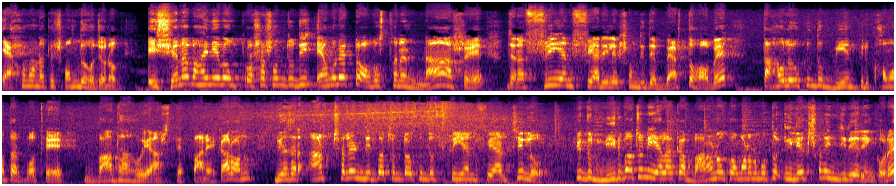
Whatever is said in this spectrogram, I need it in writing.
এখনও নাকি সন্দেহজনক। এই সেনাবাহিনী এবং প্রশাসন যদি এমন একটা অবস্থানে না আসে, যারা ফ্রি অ্যান্ড ফেয়ার ইলেকশন দিতে ব্যর্থ হবে, তাহলেও কিন্তু বিএনপির ক্ষমতার পথে বাধা হয়ে আসতে পারে। কারণ দুই হাজার আট সালের নির্বাচনটাও কিন্তু ফ্রি অ্যান্ড ফেয়ার ছিল। কিন্তু নির্বাচনী এলাকা বাড়ানো কমানোর মতো ইলেকশন ইঞ্জিনিয়ারিং করে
